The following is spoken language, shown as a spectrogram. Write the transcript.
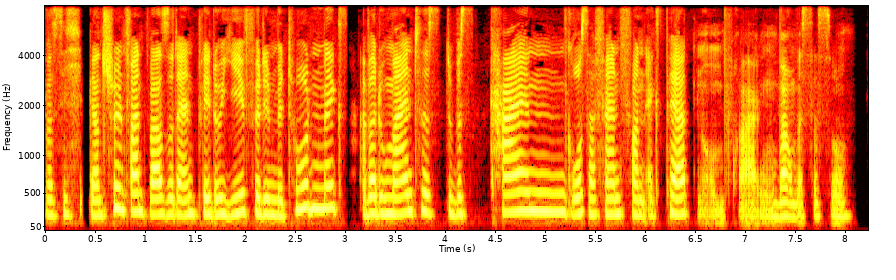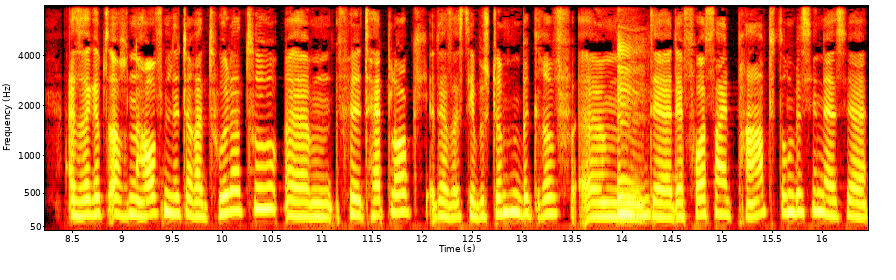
Was ich ganz schön fand, war so dein Plädoyer für den Methodenmix. Aber du meintest, du bist kein großer Fan von Expertenumfragen. Warum ist das so? Also da gibt's auch einen Haufen Literatur dazu. Ähm, Phil Tedlock, das ist dir bestimmt ein Begriff, ähm, mhm. der, der Foresight-Papst so ein bisschen, der ist ja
